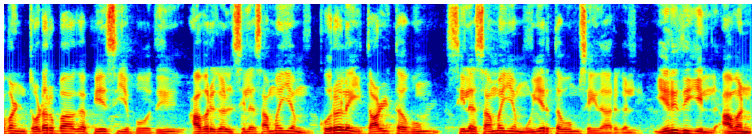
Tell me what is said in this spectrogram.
அவன் தொடர்பாக பேசியபோது அவர்கள் சில சமயம் குரலை தாழ்த்தவும் சில சமயம் உயர்த்தவும் செய்தார்கள். இறுதியில் அவன்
